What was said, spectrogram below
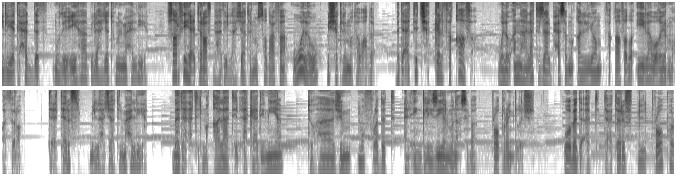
اللي يتحدث مذيعيها بلهجتهم المحلية. صار فيه اعتراف بهذه اللهجات المستضعفة ولو بشكل متواضع. بدأت تتشكل ثقافة ولو أنها لا تزال بحسب مقال اليوم ثقافة ضئيلة وغير مؤثرة. تعترف باللهجات المحلية. بدأت المقالات الأكاديمية تهاجم مفردة الإنجليزية المناسبة proper English. وبدأت تعترف بالproper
